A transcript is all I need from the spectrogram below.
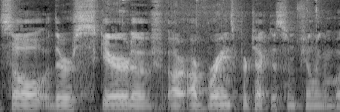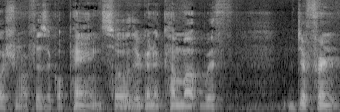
So they're scared of our, our brains protect us from feeling emotional or physical pain. So mm-hmm. they're going to come up with different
